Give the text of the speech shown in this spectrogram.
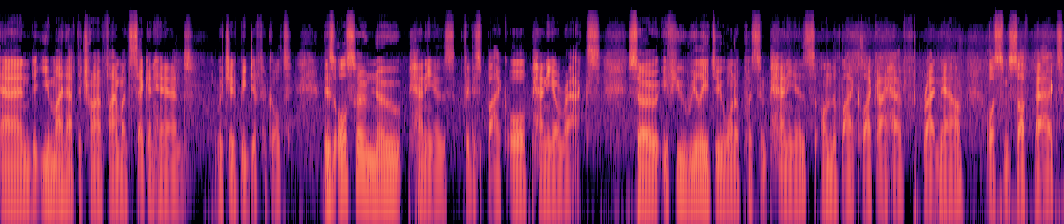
and you might have to try and find one secondhand which would be difficult. There's also no panniers for this bike or pannier racks. So if you really do want to put some panniers on the bike like I have right now, or some soft bags,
